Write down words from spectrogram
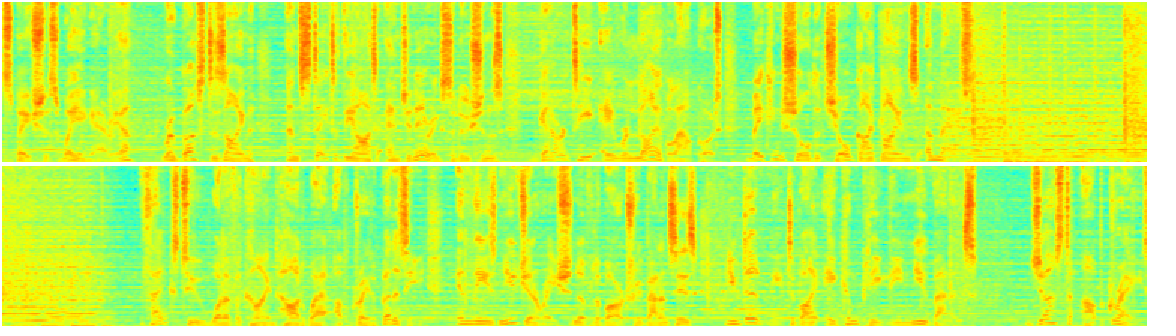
Spacious weighing area, robust design and state-of-the-art engineering solutions guarantee a reliable output, making sure that your guidelines are met. Thanks to one-of-a-kind hardware upgradability, in these new generation of laboratory balances, you don't need to buy a completely new balance. Just upgrade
